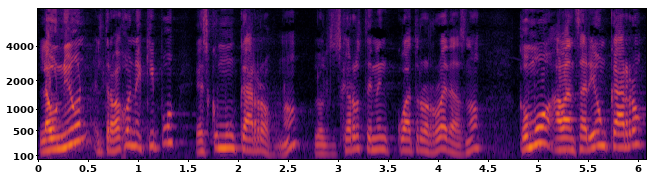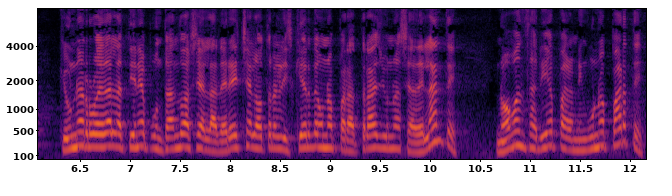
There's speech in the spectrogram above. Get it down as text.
La unión, el trabajo en equipo, es como un carro, ¿no? Los carros tienen cuatro ruedas, ¿no? ¿Cómo avanzaría un carro que una rueda la tiene apuntando hacia la derecha, la otra a la izquierda, una para atrás y una hacia adelante? No avanzaría para ninguna parte.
